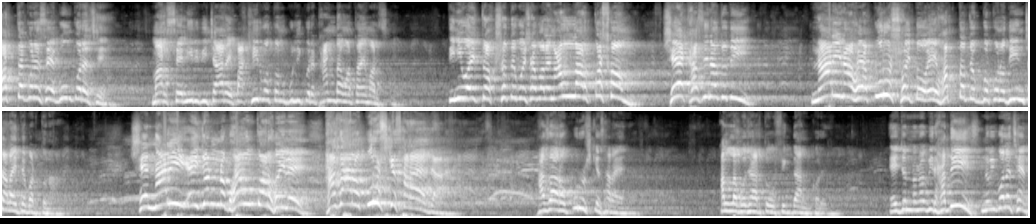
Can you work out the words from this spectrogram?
হত্যা করেছে, গুম করেছে। মারছে নির্বিচারে, পাখির মতন গুলি করে ঠান্ডা মাথায় মারছে। তিনি ওই টকশোতে বসে বলেন, আল্লাহর কসম, শেখ হাসিনা যদি নারী না হয়ে পুরুষ হইতো, এই হত্যাযোগ্য কোনো দিন চালাইতে পারতো না। সে নারী এই জন্য ভয়ঙ্কর হইলে হাজারো পুরুষকে ছাড়ায় যায়। হাজারো পুরুষকে ছাড়ায় যায়। আল্লাহ বোঝার তৌফিক দান করেন। এই জন্য নবীর হাদিস, নবী বলেছেন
